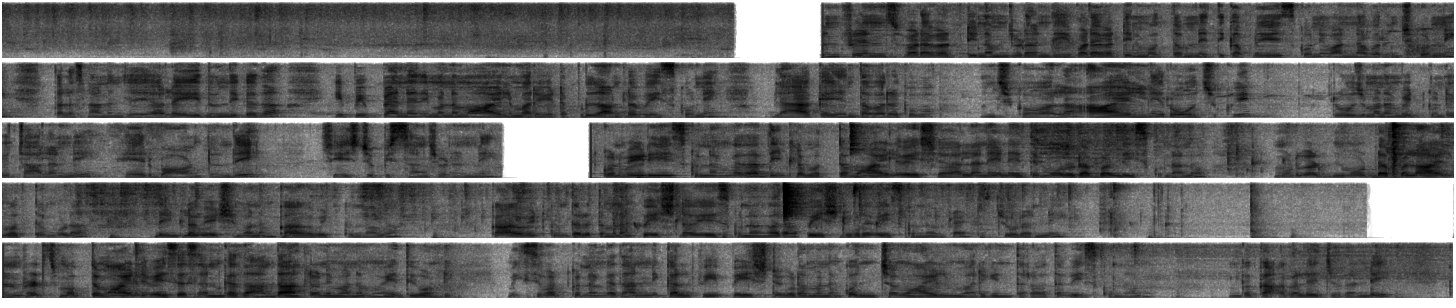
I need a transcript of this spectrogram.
ఫ్రెండ్స్ వడగట్టినం చూడండి. వడగట్టిన మొత్తం నెత్తికి అప్లై చేసుకొని వన్ అవర్ ఉంచుకొని తలస్నానం చేయాలి. ఇది ఉంది కదా? ఈ పిప్పి అనేది మనము ఆయిల్ మరిగేటప్పుడు దాంట్లో వేసుకొని బ్లాక్ అయ్యేంత వరకు ఉంచుకోవాలి. ఆయిల్ని రోజుకి రోజు మనం పెట్టుకుంటే చాలండి. హెయిర్ బాగుంటుంది. చేసి చూపిస్తాను చూడండి. పెట్టుకొని వేడి చేసుకున్నాం కదా దీంట్లో మొత్తం ఆయిల్ వేసేయాలి. నేనైతే మూడు డబ్బాలు తీసుకున్నాను. మూడు మూడు డబ్బాల ఆయిల్ మొత్తం కూడా దీంట్లో వేసి మనం కాగబెట్టుకుందాము. కాగబెట్టుకున్న తర్వాత మనం పేస్ట్ లాగా వేసుకున్నాం కదా ఆ పేస్ట్ కూడా వేసుకుందాం ఫ్రెండ్స్ చూడండి. ఫ్రెండ్స్ మొత్తం ఆయిల్ వేసేసాను కదా దాంట్లోనే మనము ఇదిగోండి మిక్సీ పట్టుకున్నాం కదా అన్నీ కలిపి పేస్ట్ కూడా మనం కొంచెం ఆయిల్ మరిగిన తర్వాత వేసుకుందాము. ఇంకా కాగలేదు చూడండి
